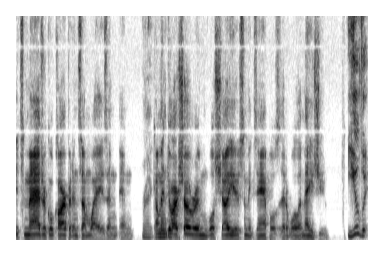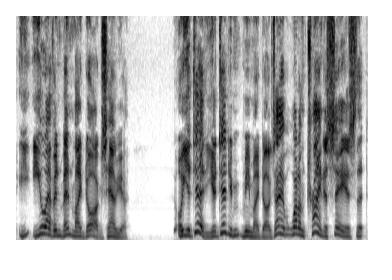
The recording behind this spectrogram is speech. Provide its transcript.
it's magical carpet in some ways. And and Right. come into our showroom, we'll show you some examples that will amaze you. You've you haven't met my dogs, have you? Oh, you did. You did meet my dogs. I, what I'm trying to say is that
